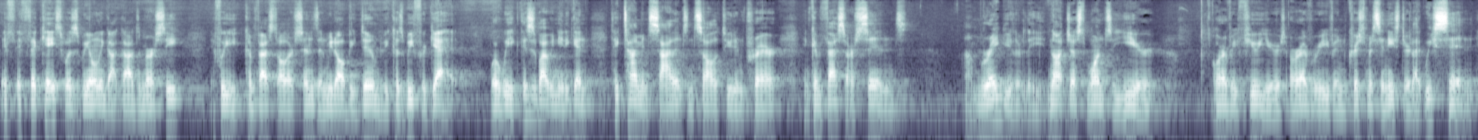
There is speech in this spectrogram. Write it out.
If, if the case was we only got God's mercy, if we confessed all our sins, then we'd all be doomed because we forget we're weak. This is why we need, again, take time in silence and solitude and prayer and confess our sins um, regularly, not just once a year or every few years or every even Christmas and Easter. Like we sin.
